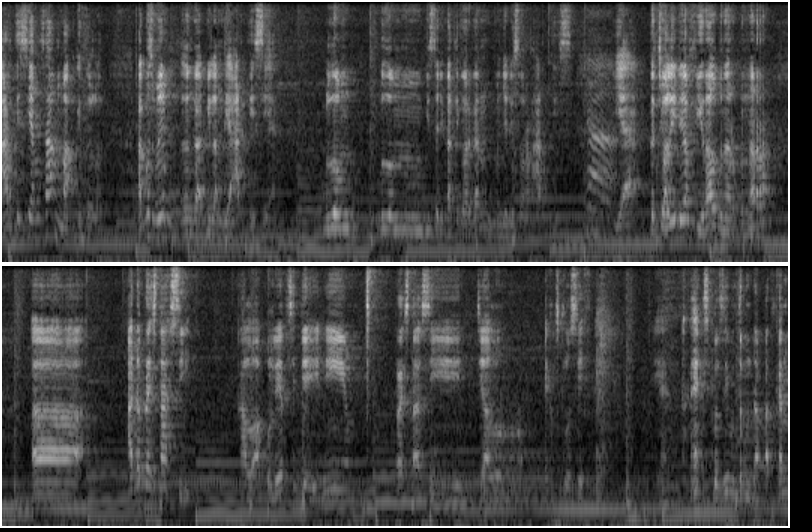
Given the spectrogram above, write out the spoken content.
artis yang sama gitu loh. Aku sebenarnya nggak bilang dia artis ya. Belum belum bisa dikategorikan menjadi seorang artis. Ya, ya kecuali dia viral benar-benar uh, ada prestasi. Kalau aku lihat sih dia ini prestasi jalur eksklusif ya. Ya, eksklusif untuk mendapatkan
